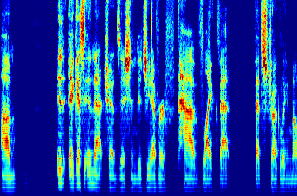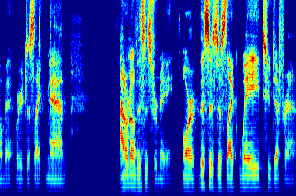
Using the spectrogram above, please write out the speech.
Um, it, I guess in that transition, did you ever have like that, that struggling moment where you're just like, man, I don't know if this is for me, or this is just like way too different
